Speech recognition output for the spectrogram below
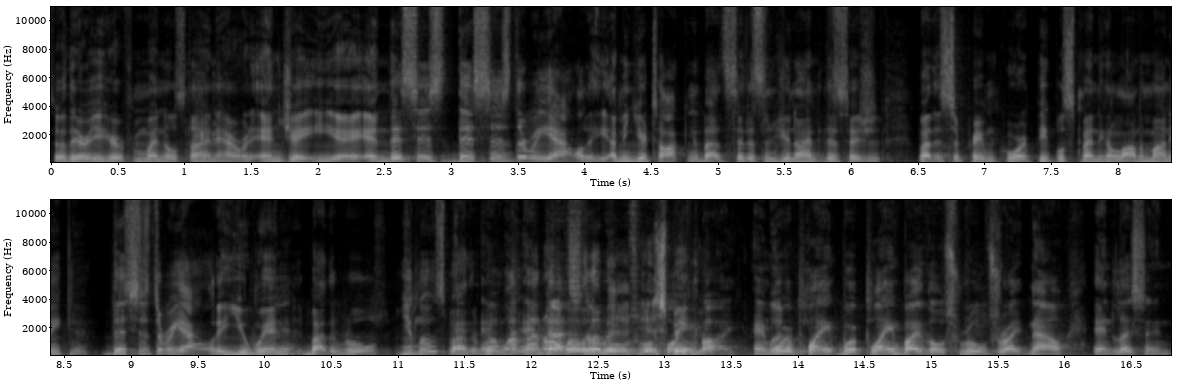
So there you hear from Wendell Steinhauer at NJEA, and this is this is the reality. I mean, you're talking about Citizens United decision by the Supreme Court, people spending a lot of money. Yeah. This is the reality. You win yeah. by the rules, you lose by the rules. And, and that's well, the rules we're playing by, and we're playing we're playing by those rules right now. And listen,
